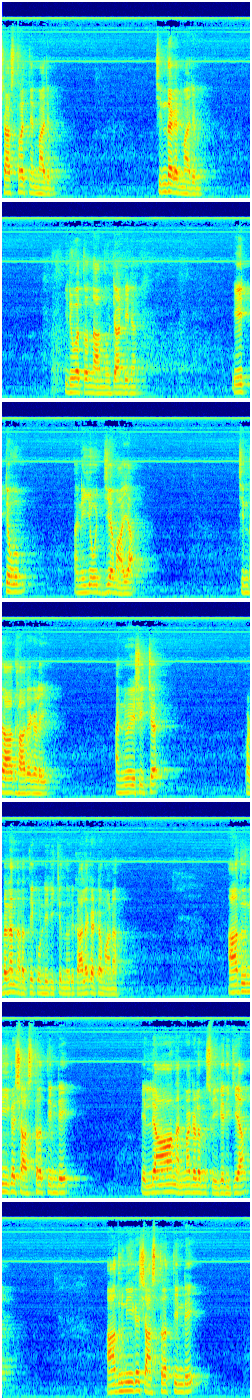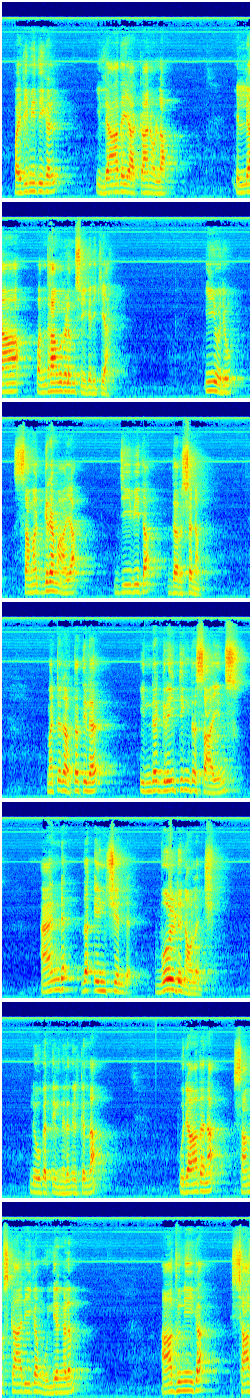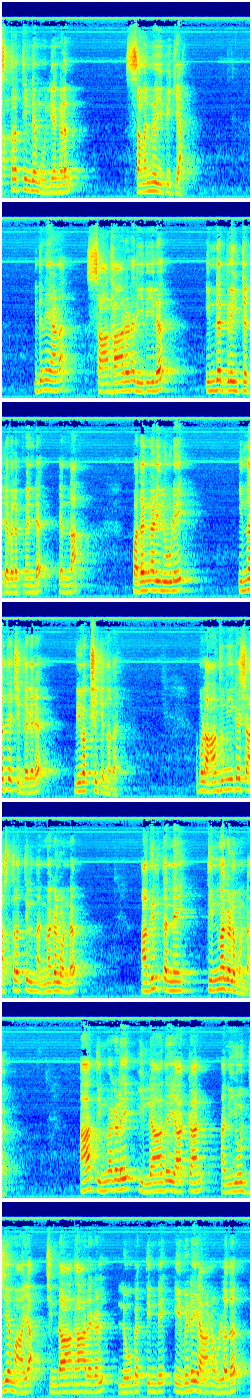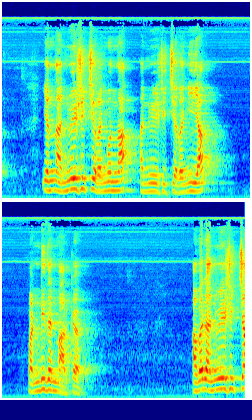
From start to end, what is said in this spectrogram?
ശാസ്ത്രജ്ഞന്മാരും ചിന്തകന്മാരും ഇരുപത്തൊന്നാം നൂറ്റാണ്ടിന് ഏറ്റവും അനുയോജ്യമായ ചിന്താധാരകളെ അന്വേഷിച്ച് പഠനം നടത്തിക്കൊണ്ടിരിക്കുന്ന ഒരു കാലഘട്ടമാണ് ആധുനിക ശാസ്ത്രത്തിന്റെ എല്ലാ നന്മകളും സ്വീകരിക്കുക. ആധുനിക ശാസ്ത്രത്തിന്റെ പരിമിതികൾ ഇല്ലാതെയാക്കാനുള്ള എല്ലാ പന്ഥാവുകളും സ്വീകരിക്കുക. ഈ ഒരു സമഗ്രമായ ജീവിത ദർശനം. മറ്റൊരർത്ഥത്തിൽ integrating the science and the ancient world knowledge ലോകത്തിൽ നിലനിൽക്കുന്ന പുരാതന സാംസ്കാരിക മൂല്യങ്ങളും ആധുനിക ശാസ്ത്രത്തിന്റെ മൂല്യങ്ങളും സമന്വയിപ്പിക്കുക. ഇതിനെയാണ് സാധാരണ രീതിയിൽ ഇന്റഗ്രേറ്റഡ് ഡെവലപ്മെന്റ് എന്ന പദങ്ങളിലൂടെ ഇന്നത്തെ ചിന്തകർ വിവക്ഷിക്കുന്നത്. അപ്പോൾ ആധുനിക ശാസ്ത്രത്തിൽ നന്മകളുണ്ട്. അതിൽ തന്നെ തിന്മകളുമുണ്ട്. ആ തിന്മകളെ ഇല്ലാതെയാക്കാൻ അനുയോജ്യമായ ചിന്താധാരകൾ ലോകത്തിന്റെ എവിടെയാണ് ഉള്ളത്? എന്ന് അന്വേഷിച്ചിറങ്ങുന്ന അന്വേഷിച്ചിറങ്ങിയ പണ്ഡിതന്മാർക്ക് അവരന്വേഷിച്ച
